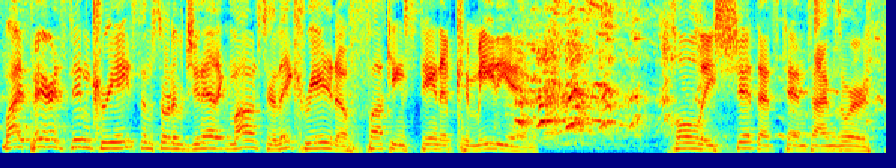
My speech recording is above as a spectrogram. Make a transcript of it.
My parents didn't create some sort of genetic monster, they created a fucking stand up comedian. Holy shit, that's 10 times worse.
